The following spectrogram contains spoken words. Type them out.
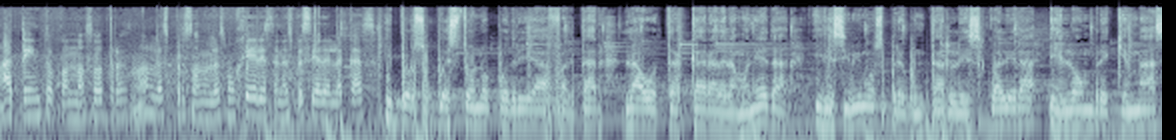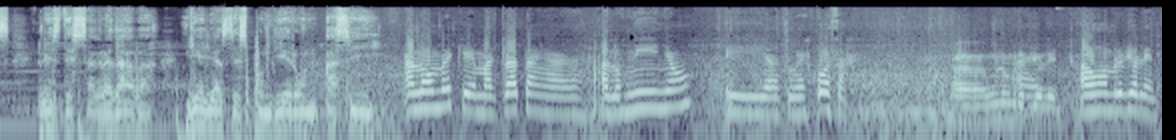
atento con nosotros, ¿no? las personas, las mujeres en especial de la casa. Y por supuesto no podría faltar la otra cara de la moneda y decidimos preguntarles cuál era el hombre que más les desagradaba y ellas respondieron así. Al hombre que maltratan a, los niños y a su esposa. A un hombre violento. A un hombre violento,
